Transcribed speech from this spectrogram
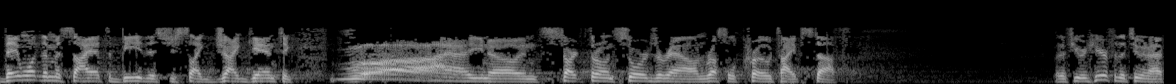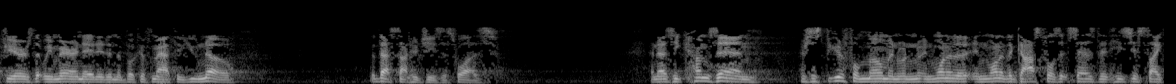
They want the Messiah to be this just like gigantic, you know, and start throwing swords around, Russell Crowe type stuff. But if you were here for the two and a half years that we marinated in the book of Matthew, you know that that's not who Jesus was. And as he comes in, there's this beautiful moment when in one of the in one of the gospels it says that he's just like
